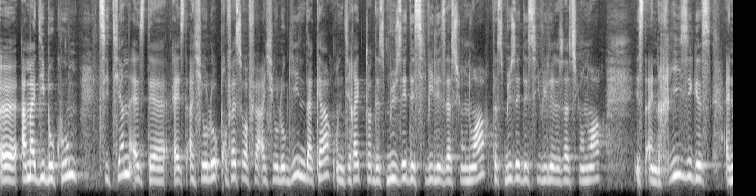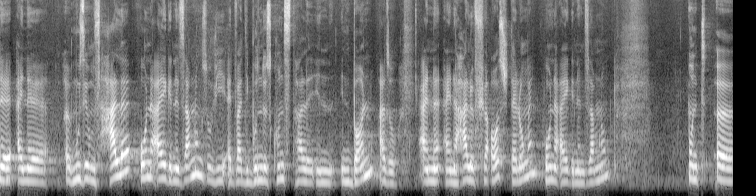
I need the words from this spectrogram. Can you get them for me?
Äh, Amadi Bokoum zitieren, er ist, der, er ist Professor für Archäologie in Dakar und Direktor des Musées des Civilisations Noires. Das Musée des Civilisations Noires ist ein riesiges, eine, eine äh, Museumshalle ohne eigene Sammlung, so wie etwa die Bundeskunsthalle in, in Bonn, also eine, eine Halle für Ausstellungen ohne eigene Sammlung. Und äh,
